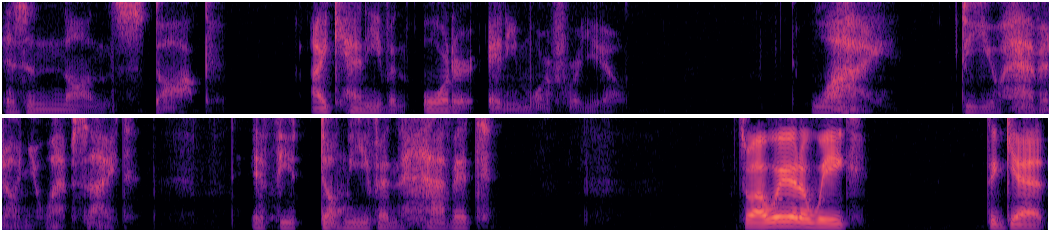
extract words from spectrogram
is a non-stock. I can't even order anymore for you. Why do you have it on your website if you don't even have it? So I waited a week to get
